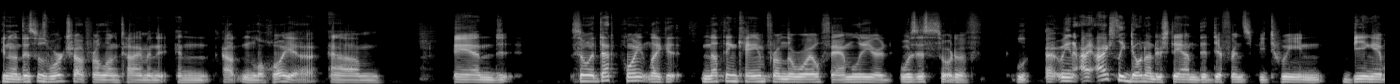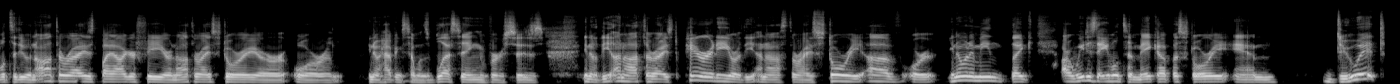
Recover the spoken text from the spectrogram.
you know, this was workshop for a long time in, in out in La Jolla, um, and so at that point, like nothing came from the royal family, or was this sort of? I mean, I actually don't understand the difference between being able to do an authorized biography or an authorized story, or or you know having someone's blessing versus you know the unauthorized parody or the unauthorized story of, or you know what I mean? Like, are we just able to make up a story and do it?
